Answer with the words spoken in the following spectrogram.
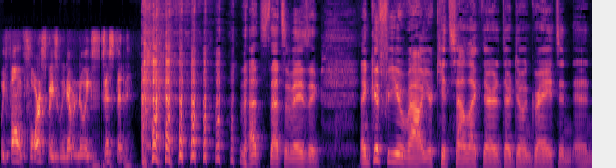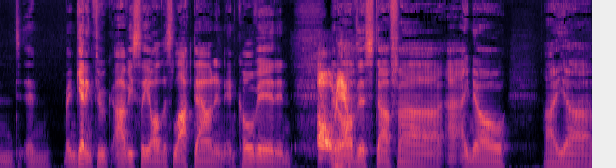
we found floor space we never knew existed. that's that's amazing and good for you. Wow, your kids sound like they're they're doing great and and and and getting through obviously all this lockdown and, and COVID and, oh, and all of this stuff. Uh, I, I, know I uh,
